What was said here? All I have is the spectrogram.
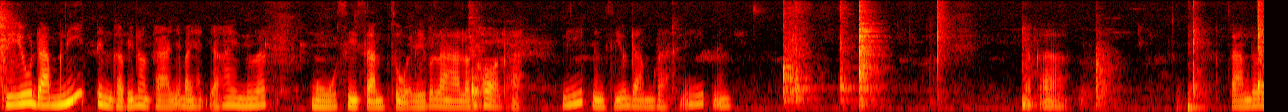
ซีอิ๊วดำนิดนึงค่ะพี่น้องค่ะอย่าอยากให้เนื้อหมูสีสันสวยเวลาเราทอดค่ะ นิดหนึ่งซีอิ๊วดำค่ะ นิดนึงแล้วก็ ตามด้วย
